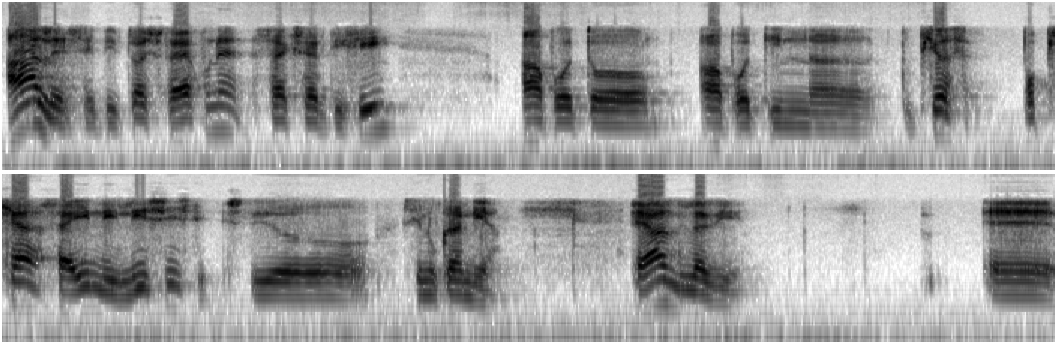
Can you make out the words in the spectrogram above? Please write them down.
άλλες επιπτώσεις θα έχουν θα εξαρτηθεί από, το, από την, ε, το ποιο, ποια θα είναι η λύση στη, στην Ουκρανία. Εάν δηλαδή ε,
